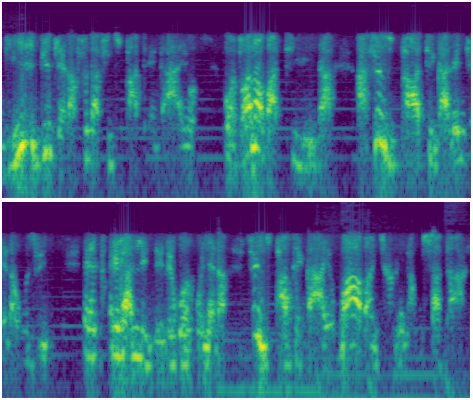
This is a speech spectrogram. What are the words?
ngiyiphi indlela afuna siziphathe ngayo kodwana ekalindele bonyana siziphathe ngayo kwaba njalo nakusathane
